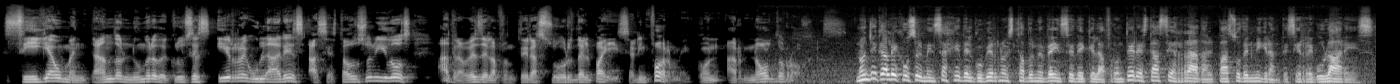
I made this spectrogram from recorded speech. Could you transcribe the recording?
sigue aumentando el número de cruces irregulares hacia Estados Unidos a través de la frontera sur del país. El informe con Arnoldo Rojas. No llega lejos el mensaje del gobierno estadounidense de que la frontera está cerrada al paso de inmigrantes irregulares.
